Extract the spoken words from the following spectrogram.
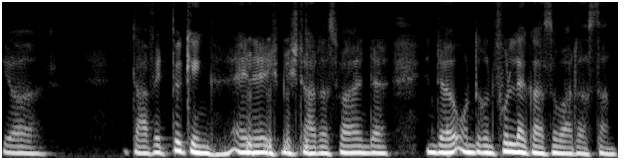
Ja, David Bücking erinnere ich mich da. Das war in der, in der unteren Fuldergasse war das dann.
